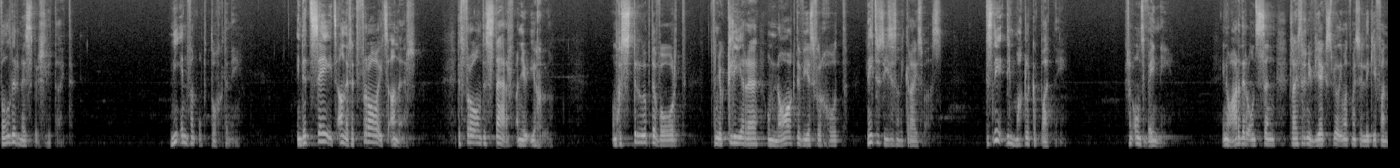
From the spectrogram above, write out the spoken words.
wildernis spiritualiteit. Nie een van optogte nie. En dit sê iets anders, dit vra iets anders. Dit vra om te sterf aan jou ego. Om gestroop te word van jou klere, om naak te wees voor God net soos Jesus aan die kruis was. Dis nie die maklike pad nie. Van ons wen nie. En hoe harder ons sing, luister in die week speel iemand my so 'n liedjie van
